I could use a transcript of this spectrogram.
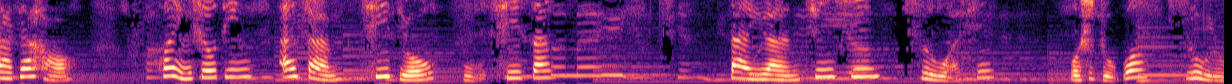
大家好，欢迎收听 FM 七九五七三。但愿君心似我心，我是主播露露。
